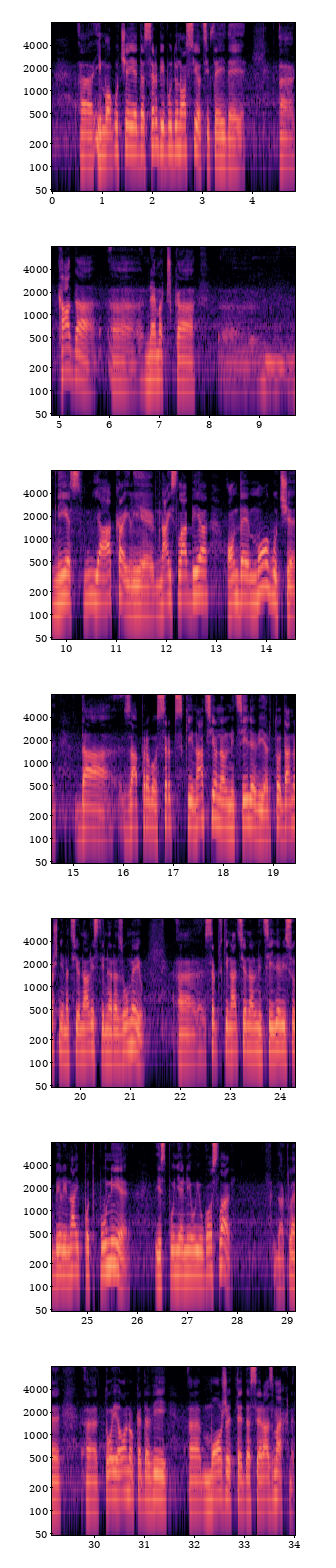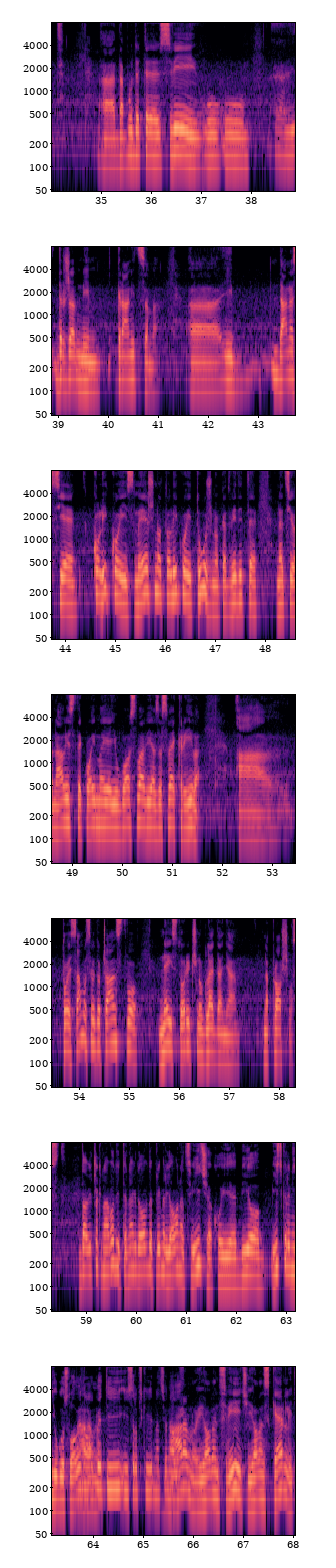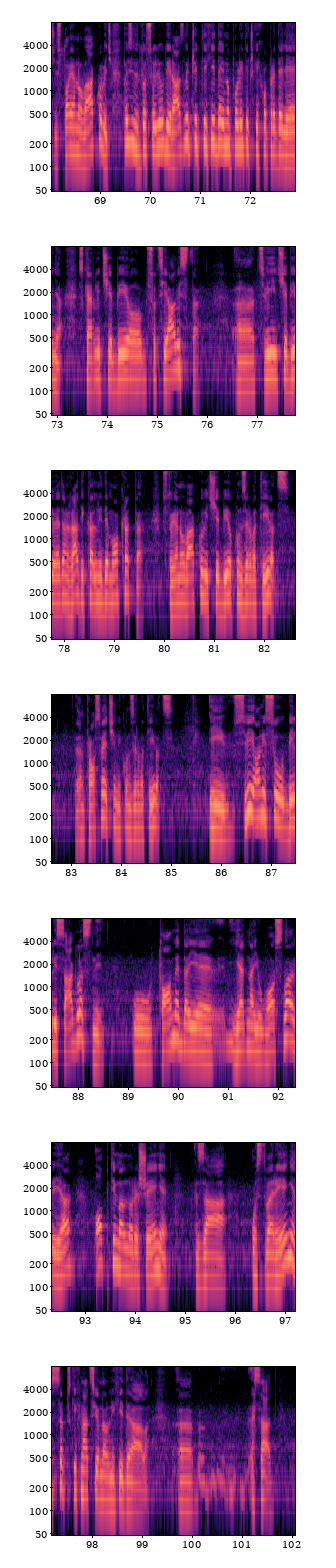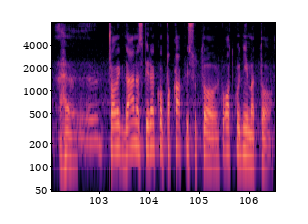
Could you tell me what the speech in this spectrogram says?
i moguće je da Srbi budu nosioci te ideje. Kada Nemačka nije jaka ili je najslabija, onda je moguće da zapravo srpski nacionalni ciljevi, jer to današnji nacionalisti ne razumeju, e, srpski nacionalni ciljevi su bili najpotpunije ispunjeni u Jugoslaviji. Dakle, e, to je ono kada vi e, možete da se razmahnete, da budete svi u, u državnim granicama i danas je koliko i smešno, toliko i tužno kad vidite nacionaliste kojima je Jugoslavija za sve kriva. A to je samo svedočanstvo neistoričnog gledanja na prošlost. Da, vi čak navodite negde ovde primjer Jovana Cvića, koji je bio iskreni Jugosloven, a opet i, i srpski nacionalist. Naravno, i Jovan Cvić, i Jovan Skerlić, i Stojan Novaković. Pazite, to su ljudi različitih idejno-političkih opredeljenja. Skerlić je bio socijalista, Cvić je bio jedan radikalni demokrata, Stojan Novaković je bio konzervativac, jedan prosvećeni konzervativac. I svi oni su bili saglasni u tome da je jedna Jugoslavija optimalno rešenje za ostvarenje srpskih nacionalnih ideala. E sad, čovek danas bi rekao, pa kakvi su to, otkud njima to?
